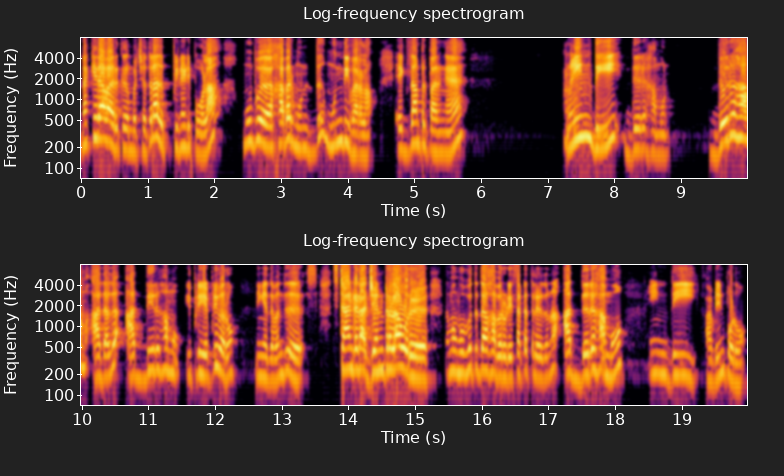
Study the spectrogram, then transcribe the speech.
நக்கீராவா இருக்கிற பட்சத்தில் அது பின்னாடி போகலாம் முபு ஹபர் முந்து முந்தி வரலாம். எக்ஸாம்பிள் பாருங்க. ஐந்தி திருஹமுன். திருஹம் அதாவது அத்திர்ஹமு இப்படி எப்படி வரும்? நீங்க இதை வந்து ஸ்டாண்டர்டா ஜென்ரலா ஒரு நம்ம முபுத்ததா ஹபருடைய சட்டத்தில் எழுதணும்னா அத்திர்ஹமு இந்தி அப்படின்னு போடுவோம்.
